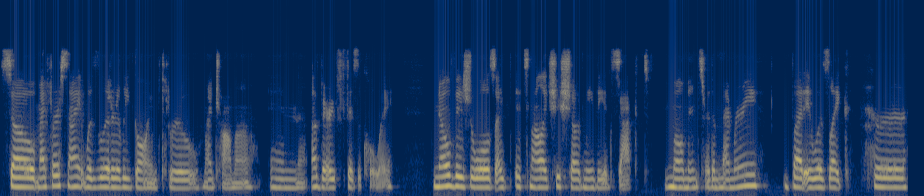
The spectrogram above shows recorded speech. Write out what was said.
So my first night was literally going through my trauma in a very physical way. No visuals I, it's not like she showed me the exact moments or the memory but it was like her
